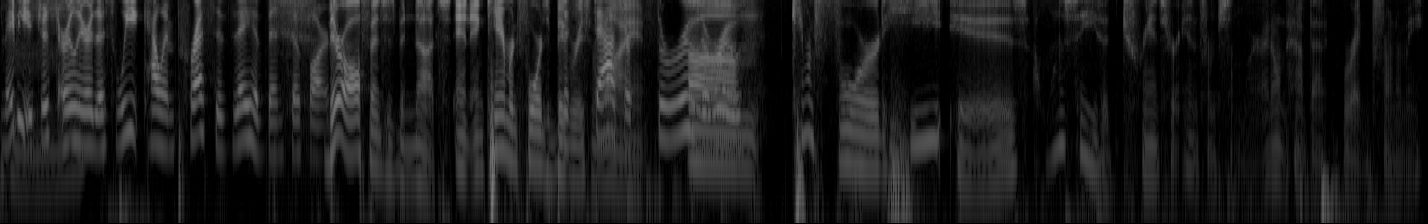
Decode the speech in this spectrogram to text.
maybe Mm-hmm. just earlier this week how impressive they have been so far. Their offense has been nuts, and and Cameron Ford's a big the reason stats why. are through the Um, roof. Cameron Ford, he is. I want to say he's a transfer in from somewhere. I don't have that right in front of me.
